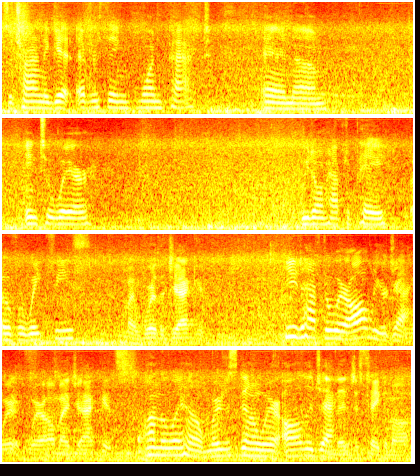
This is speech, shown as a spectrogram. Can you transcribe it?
so trying to get everything one packed and um, into where we don't have to pay overweight fees. I might wear the jacket. You'd have to wear all your jackets Wear, wear all my jackets on the way home. We're just gonna wear all the jackets. and then just take them off.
